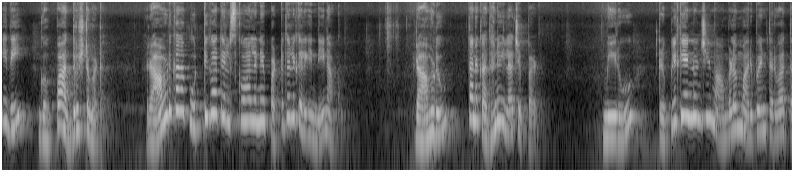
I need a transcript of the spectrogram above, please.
ఇది గొప్ప అదృష్టమట. రాముడి కథ పూర్తిగా తెలుసుకోవాలనే పట్టుదల కలిగింది నాకు. రాముడు తన కథను ఇలా చెప్పాడు. మీరు ట్రిప్లికేన్ నుంచి మాంబళం మారిపోయిన తర్వాత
